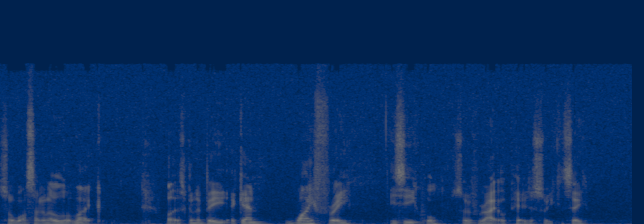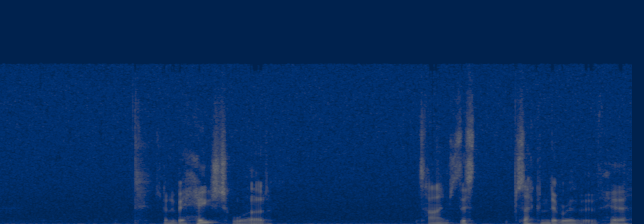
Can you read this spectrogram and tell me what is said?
So what's that going to look like? Well, it's going to be, again, y3 is equal, so if we write up here just so you can see, it's going to be h squared times this second derivative here,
